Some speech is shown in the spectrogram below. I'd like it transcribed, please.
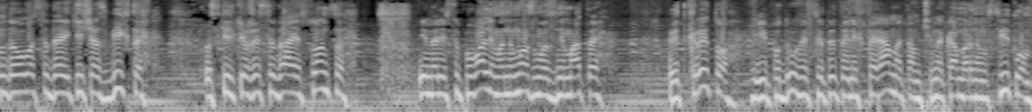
Нам довелося деякий час бігти, оскільки вже сідає сонце, І на лісоповалі ми не можемо знімати відкрито. І, по-друге, світити ліхтарями там чи некамерним світлом,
